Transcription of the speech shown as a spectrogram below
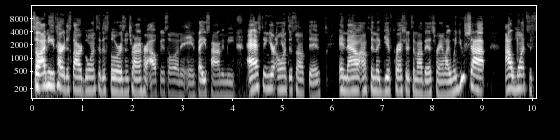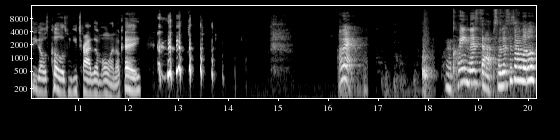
so I need her to start going to the stores and trying her outfits on and, and FaceTiming me. Ashton, you're on to something, and now I'm finna give pressure to my best friend. Like when you shop, I want to see those clothes when you try them on. Okay. Okay. I'm clean this up. So this is our little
